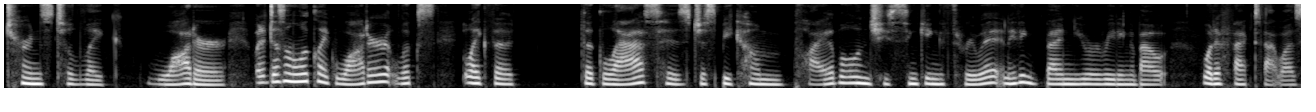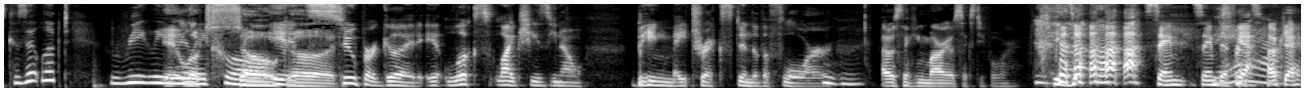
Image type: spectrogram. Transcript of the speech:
turns to like water. But it doesn't look like water. It looks like the the glass has just become pliable and she's sinking through it. And I think Ben, you were reading about what effect that was because it looked really, It really looked cool. so- it's good. super good. It looks like she's, you know, being matrixed into the floor. Mhm. I was thinking Mario 64. Same same difference. yeah, okay.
